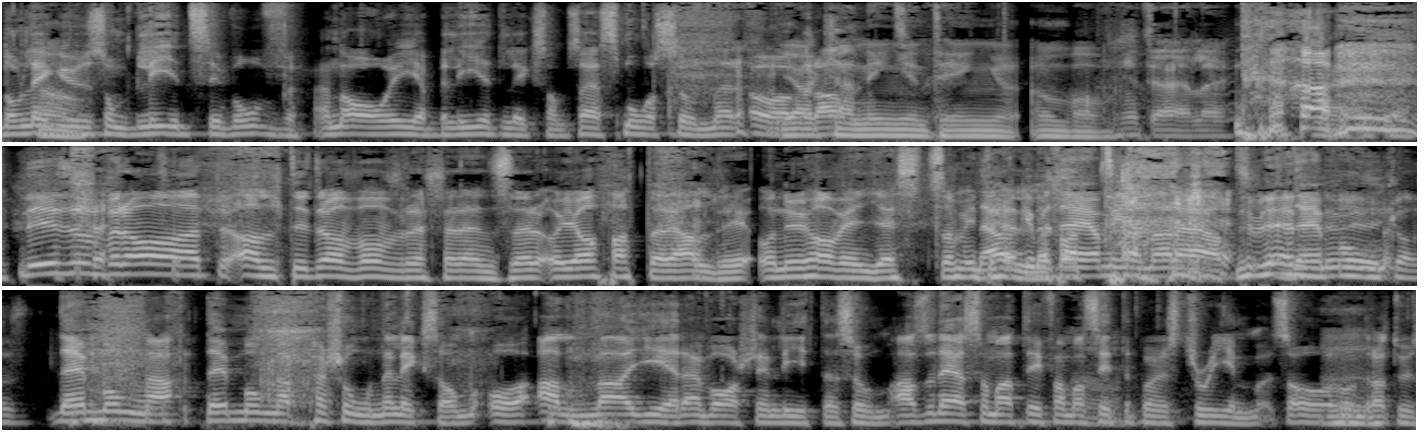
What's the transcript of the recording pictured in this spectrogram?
De lägger Ja. ju som bleeds i WoW, en A och E-bleed liksom, så här små summor Jag överallt. kan ingenting om WoW. Inte jag heller. Det är så bra att du alltid drar WoW-referenser och jag fattar det aldrig och nu har vi en gäst som inte Nej, okej, heller men det jag fattar. menar är att det det är, många, det, är många, det är många personer liksom och alla ger en varsin liten summa. Alltså det är som att ifall man sitter på en stream så 100 000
